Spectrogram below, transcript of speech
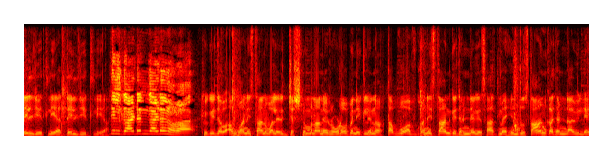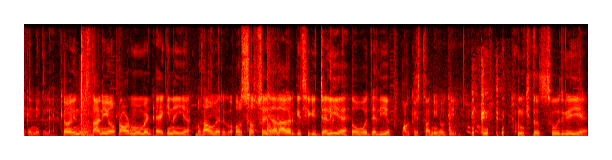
दिल जीत लिया दिल जीत लिया। दिल गार्डन गार्डन हो रहा है। क्योंकि जब अफ़गानिस्तान वाले जश्न मनाने रोडों पे निकले ना तब वो अफ़गानिस्तान के झंडे के साथ में हिंदुस्तान का झंडा भी लेके निकले। क्यों हिंदुस्तानियों प्राउड मूवमेंट है कि नहीं है? बताओ मेरे को। और सबसे ज़्यादा अगर किसी की जली है तो वो जली है पाकिस्तानियों की उनकी तो सूझ गई है।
